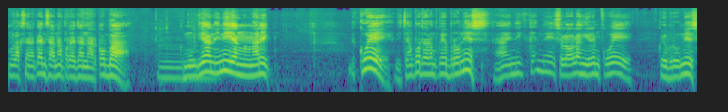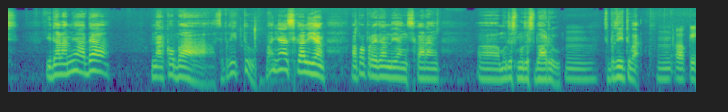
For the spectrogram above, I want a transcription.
melaksanakan sana peredaran narkoba. Kemudian ini yang menarik. Kue dicampur dalam kue brownies. Nah, ini ini seolah-olah ngirim kue, kue brownies. Di dalamnya ada narkoba. Seperti itu. Banyak sekali yang apa peredaran yang sekarang eh, modus-modus baru. Hmm. Seperti itu, Pak. Hmm, Oke,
